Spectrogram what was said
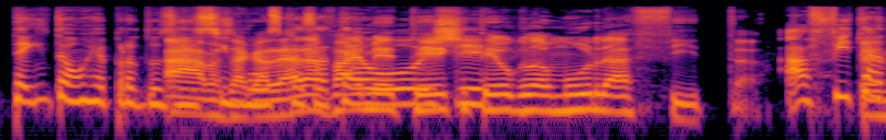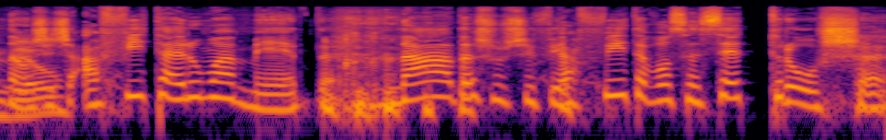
tentam reproduzir Ah, isso mas em a músicas galera vai até meter hoje. que tem o glamour da fita. A fita não, Entendeu? gente. A fita era uma merda. Nada justifica. A fita é você ser trouxa.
